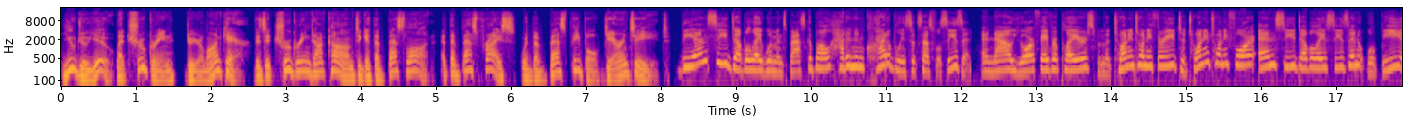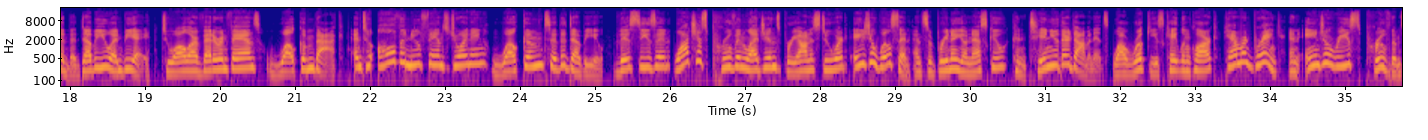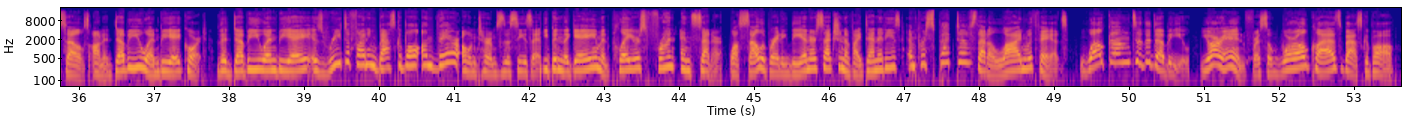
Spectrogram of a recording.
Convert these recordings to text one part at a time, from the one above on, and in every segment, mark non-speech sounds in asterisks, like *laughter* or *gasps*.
You do you. Let TruGreen do your lawn care. Visit trugreen.com to get the best lawn at the best price with the best people guaranteed. The NCAA women's basketball had an incredibly successful season, and now your favorite players from the 2023 to 2024 NCAA season will be in the WNBA. To all our veteran fans, welcome back. And to all the new fans joining, welcome to the W. This season, watch as proven legends Breanna Stewart, A'ja Wilson, and Sabrina Ionescu continue their dominance, while rookies Caitlin Clark, Cameron Brink, and Angel Reese prove themselves on a WNBA court. The WNBA is redefining basketball on their own terms this season, keeping the game and players front and center while celebrating the intersection of identities and perspectives that align with fans. Welcome to the W. You're in for some world class basketball.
